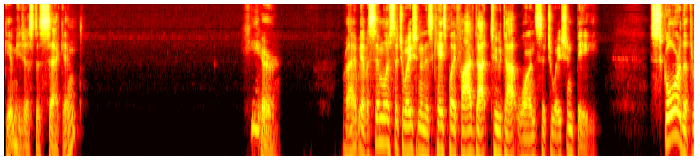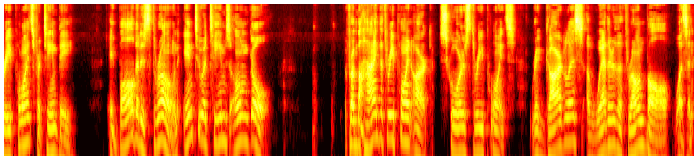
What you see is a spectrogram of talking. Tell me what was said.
Give me just a second. Here right? We have a similar situation in this case play 5.2.1 situation B score the three points for Team B. A ball that is thrown into a team's own goal from behind the three point arc scores three points, regardless of whether the thrown ball was an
